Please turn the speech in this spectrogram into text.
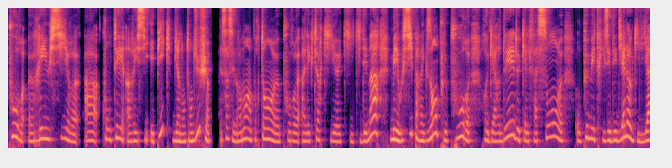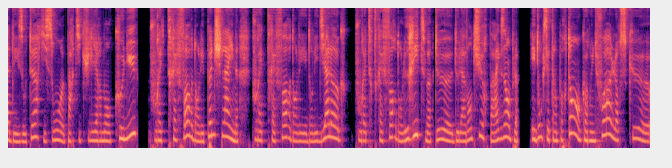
pour réussir à conter un récit épique, bien entendu. Ça c'est vraiment important pour un lecteur qui, qui démarre, mais aussi par exemple pour regarder de quelle façon on peut maîtriser des dialogues. Il y a des auteurs qui sont particulièrement connus pour être très fort dans les punchlines, pour être très fort dans les, dialogues, pour être très fort dans le rythme de, euh, de l'aventure, par exemple. Et donc c'est important, encore une fois, lorsque euh,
